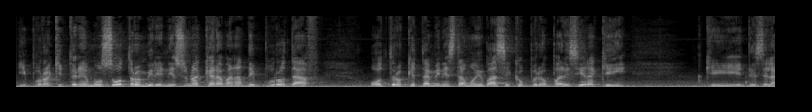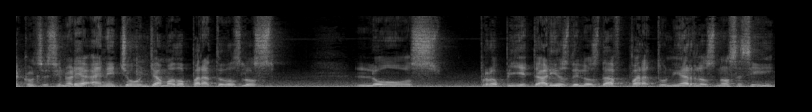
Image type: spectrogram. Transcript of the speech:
Y por aquí tenemos otro, miren, es una caravana de puro DAF. Otro que también está muy básico, pero pareciera que, que desde la concesionaria han hecho un llamado para todos los, los propietarios de los DAF para tunearlos. No sé si,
